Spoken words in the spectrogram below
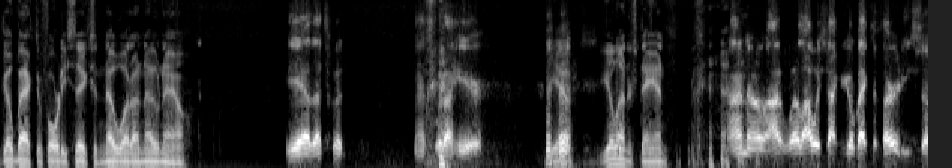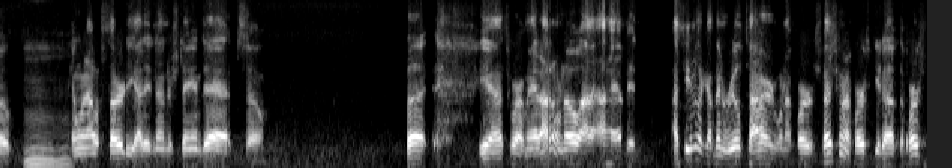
go back to forty six and know what I know now. Yeah, that's what that's what I hear. Yeah, you'll understand. I know. I well, I wish I could go back to 30. So, hmm and when I was 30, I didn't understand that. So, but yeah, that's where I'm at. I don't know. I, I have been. I seems like I've been real tired when I first, especially when I first get up. The first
